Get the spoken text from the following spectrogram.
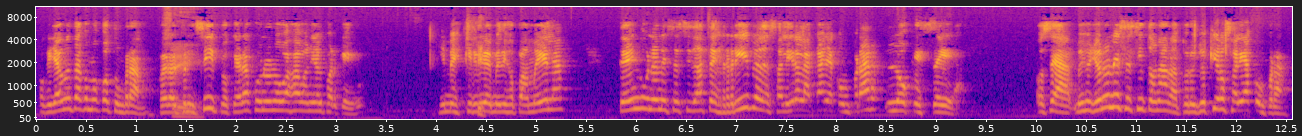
porque ya no está como acostumbrado, pero al principio, que era que uno no bajaba ni al parqueo, y me escribió y me dijo, Pamela, tengo una necesidad terrible de salir a la calle a comprar lo que sea. O sea, me dijo, yo no necesito nada, pero yo quiero salir a comprar.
